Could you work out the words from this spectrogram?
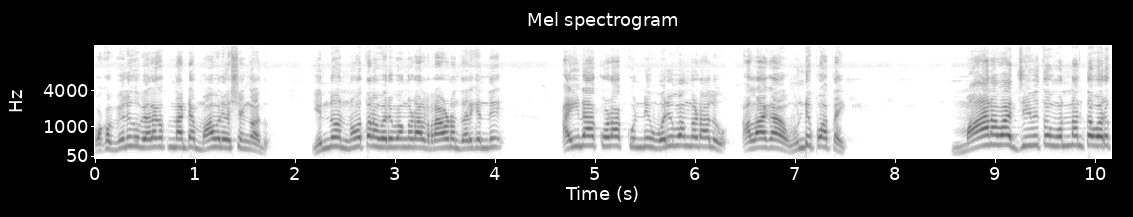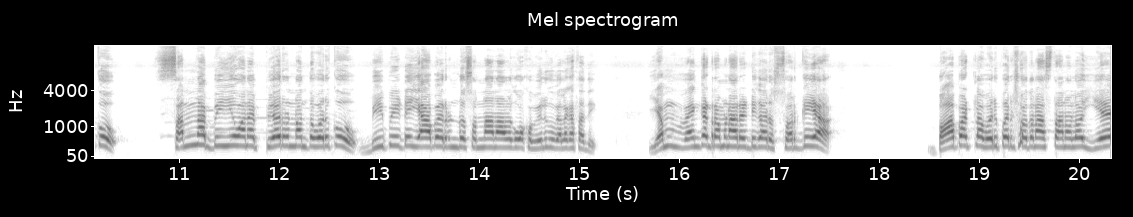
ఒక వెలుగు వెలుగుతుందంటే మామూలు విషయం కాదు. ఎన్నో నూతన వరి వంగడాలు రావడం జరిగింది. అయినా కూడా కొన్ని వరి వంగడాలు అలాగా ఉండిపోతాయి. మానవ జీవితం ఉన్నంత వరకు సన్న బియ్యం అనే పేరున్నంత వరకు బీపీటీ యాభై రెండు సున్నా నాలుగు ఒక వెలుగు వెలగతది. ఎం వెంకటరమణారెడ్డి గారు స్వర్గీయ బాపట్ల వరి పరిశోధనా స్థానంలో ఏ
